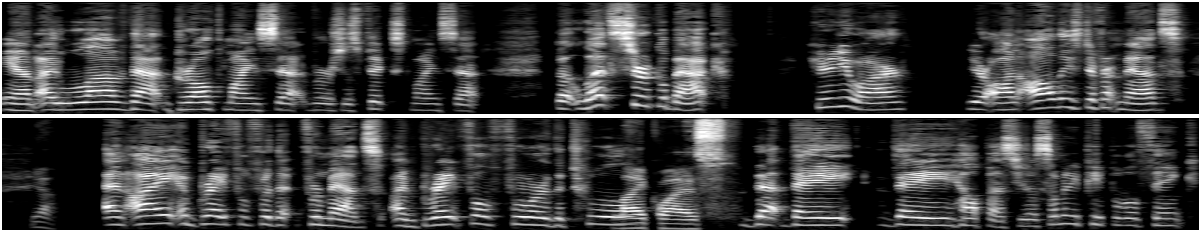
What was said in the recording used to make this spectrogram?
And I love that growth mindset versus fixed mindset. But let's circle back. Here you are. You're on all these different meds. Yeah. and I am grateful for the for meds. I'm grateful for the tool likewise that they they help us. You know, so many people will think,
